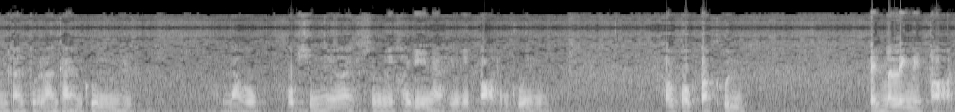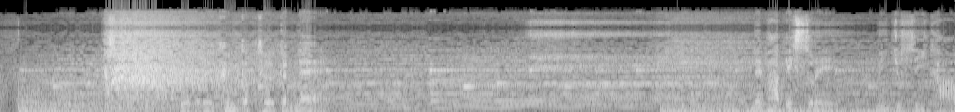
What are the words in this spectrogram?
ลการตรวจร่างกายของคุณ เราพบชิ้นเนื้อ ซึ่งไม่ค่อยดีนะอยู่ในปอดของคุณ เขาพบว่าคุณ เป็นมะเร็งในปอด เกิดอะไรขึ้นกับเธอกันแน่ ในภาพเอ็กซเรย์มีจุดสีขาว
